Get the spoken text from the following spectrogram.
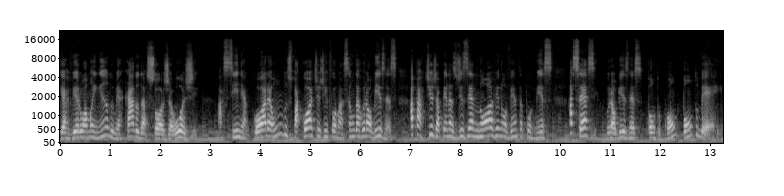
Quer ver o amanhã do mercado da soja hoje? Assine agora um dos pacotes de informação da Rural Business, a partir de apenas R$ 19,90 por mês. Acesse ruralbusiness.com.br.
